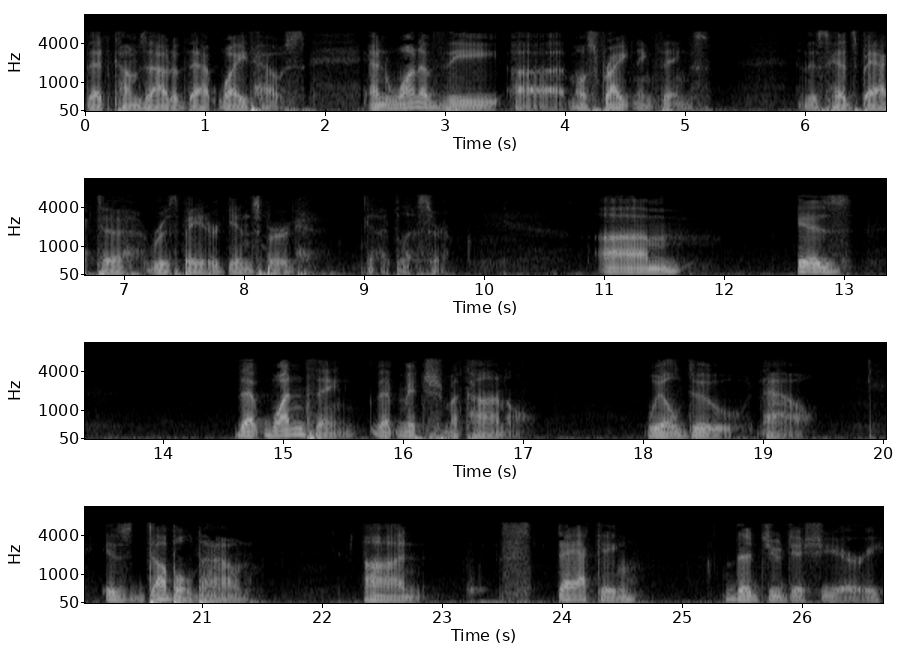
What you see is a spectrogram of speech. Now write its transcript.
that comes out of that White House. And one of the uh, most frightening things, and this heads back to Ruth Bader Ginsburg, God bless her, um, is that one thing that Mitch McConnell will do now is double down on stacking the judiciary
